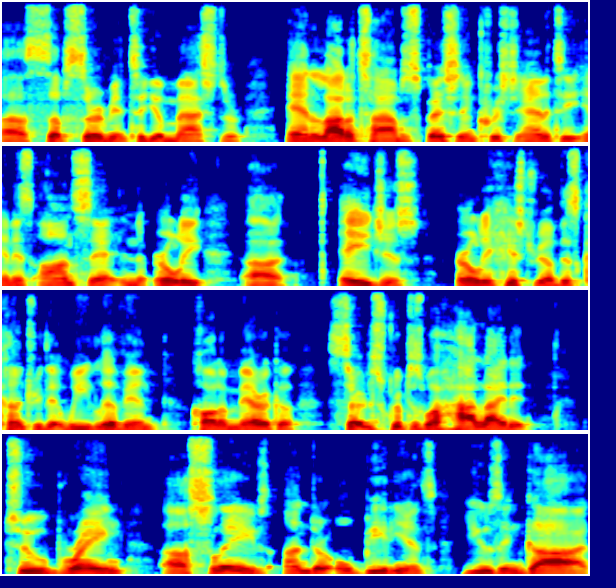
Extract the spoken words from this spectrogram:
uh, subservient to your master. And a lot of times, especially in Christianity, in its onset in the early uh, ages, early history of this country that we live in, called America, certain scriptures were highlighted to bring uh, slaves under obedience, using God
